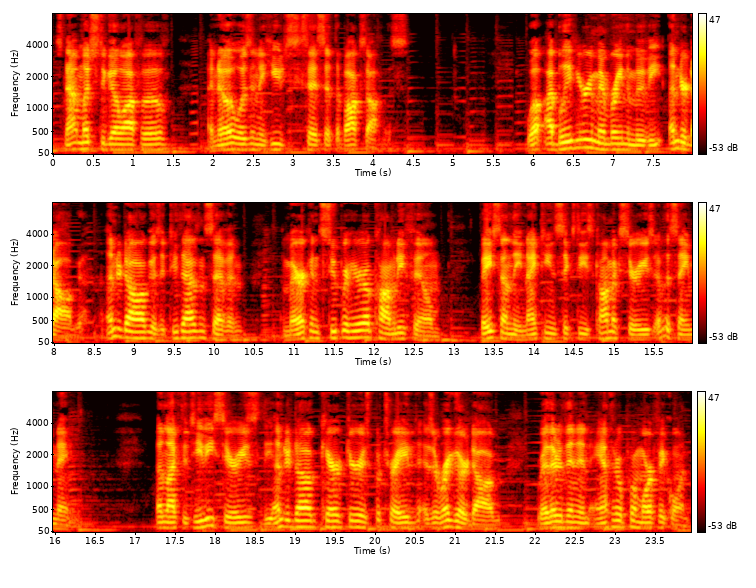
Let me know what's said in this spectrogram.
It's not much to go off of. I know it wasn't a huge success at the box office. Well, I believe you're remembering the movie Underdog. Underdog is a 2007 American superhero comedy film based on the 1960s comic series of the same name. Unlike the TV series, the underdog character is portrayed as a regular dog rather than an anthropomorphic one.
